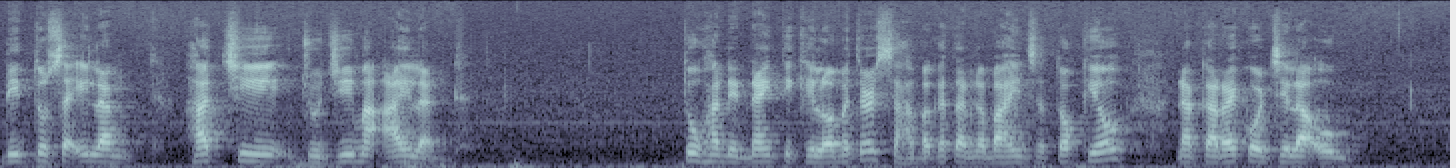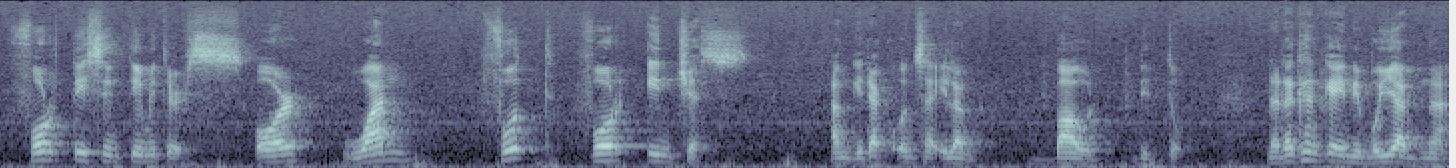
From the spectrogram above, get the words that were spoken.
dito sa ilang Hachijujima Island 290 kilometers sa habagatan nga bahin sa Tokyo, naka-record sila og 40 centimeters or 1 foot 4 inches ang gidak-on sa ilang bawd dito. Nadaghan kay ni Buyag nga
